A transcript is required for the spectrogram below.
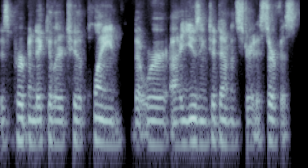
is perpendicular to the plane that we're uh, using to demonstrate a surface.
